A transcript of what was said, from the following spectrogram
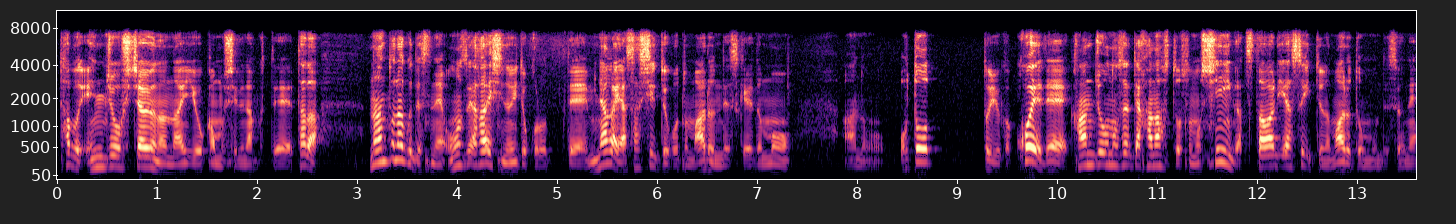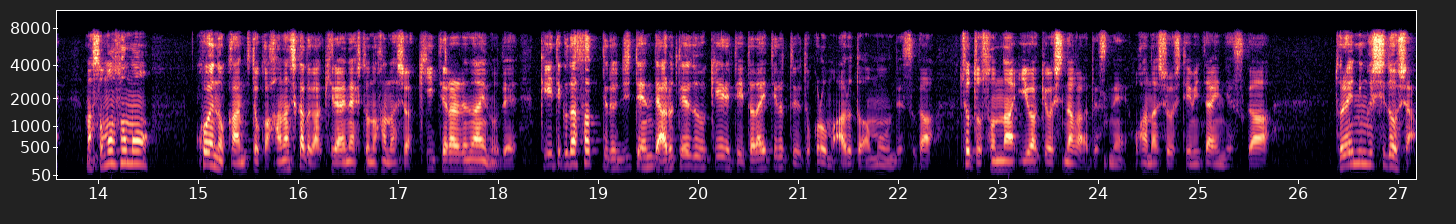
多分炎上しちゃうような内容かもしれなくてただなんとなくですね音声配信のいいところって皆が優しいということもあるんですけれどもあの音というか声で感情を乗せて話すとその真意が伝わりやすいっていうのもあると思うんですよね。まあ、そもそも声の感じとか話し方が嫌いな人の話は聞いてられないので聞いてくださってる時点である程度受け入れていただいているというところもあるとは思うんですがちょっとそんな言い訳をしながらですねお話をしてみたいんですがトレーニング指導者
